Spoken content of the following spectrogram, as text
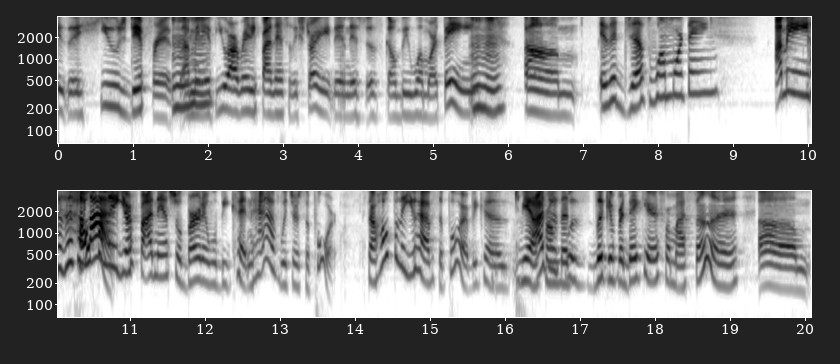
is a huge difference. I mean, Mhm. if you're already financially straight, then it's just gonna be one more thing. Mm-hmm. Um, Is it just one more thing? I mean, 'Cause it's a lot. hopefully your financial burden will be cut in half with your support. So hopefully you have support because Yeah, I just the- was looking for daycares for my son. Um,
